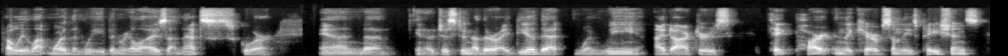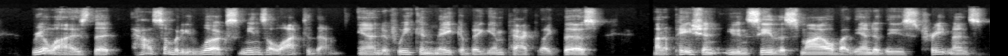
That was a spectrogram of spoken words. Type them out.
probably a lot more than we even realize on that score. And uh, you know, just another idea that when we eye doctors take part in the care of some of these patients, realize that how somebody looks means a lot to them. And if we can make a big impact like this, on a patient, you can see the smile by the end of these treatments.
